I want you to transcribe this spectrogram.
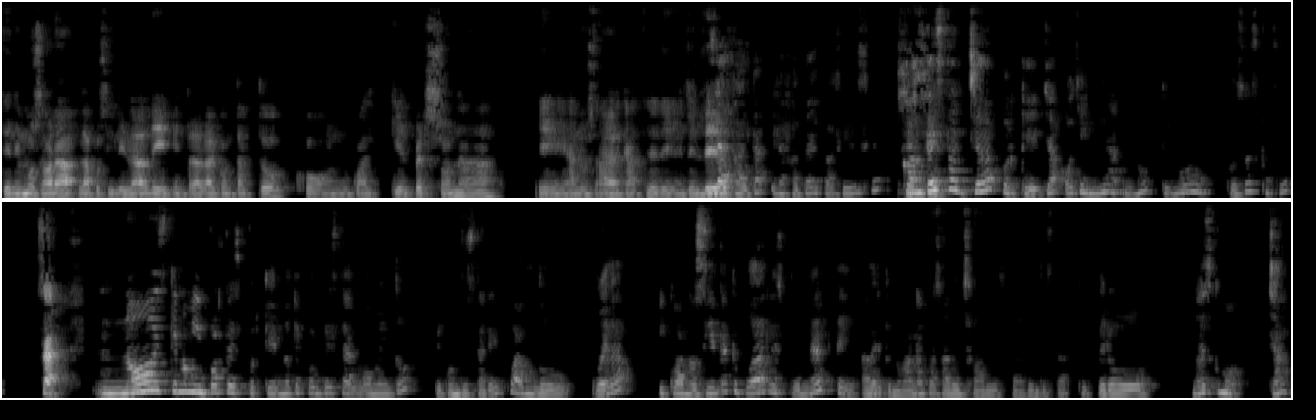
Tenemos ahora la posibilidad de entrar al contacto con cualquier persona eh, a nuestro, al alcance de- del Y dedo. la falta, y la falta de paciencia. Sí, Contesta ya porque ya, oye, mira, no, tengo cosas que hacer. O sea, no es que no me importes porque no te conteste al momento, te contestaré cuando pueda y cuando sienta que pueda responderte. A ver, que no van a pasar ocho años para contestarte, pero no es como, ya,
